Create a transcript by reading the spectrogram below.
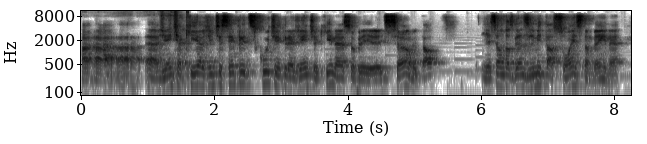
a, a, a, gente aqui, a gente sempre discute entre a gente aqui, né, sobre edição e tal, e essa é uma das grandes limitações também, né,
